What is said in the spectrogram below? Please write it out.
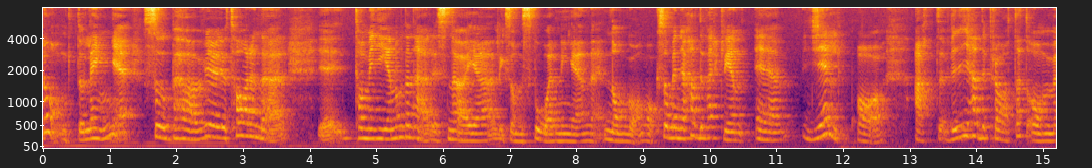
långt och länge så behöver jag ju ta den där eh, ta mig igenom den här snöiga liksom, spårningen någon gång också. Men jag hade verkligen eh, hjälp av att vi hade pratat om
